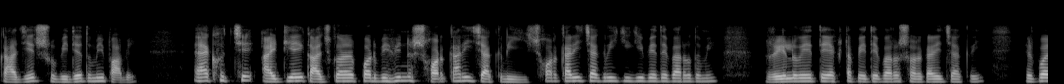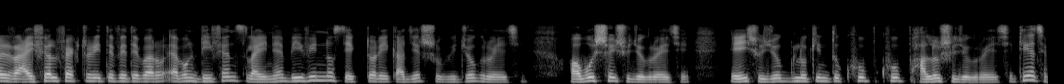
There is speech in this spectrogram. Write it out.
কাজের সুবিধে তুমি পাবে এক হচ্ছে আইটিআই কাজ করার পর বিভিন্ন সরকারি চাকরি। সরকারি চাকরি কি কি পেতে পারো তুমি? রেলওয়েতে একটা পেতে পারো সরকারি চাকরি। এরপরে রাইফেল ফ্যাক্টরিতে পেতে পারো এবং ডিফেন্স লাইনে বিভিন্ন সেক্টরে কাজের সুযোগ রয়েছে। অবশ্যই সুযোগ রয়েছে। এই সুযোগগুলো কিন্তু খুব খুব ভালো সুযোগ রয়েছে। ঠিক আছে?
